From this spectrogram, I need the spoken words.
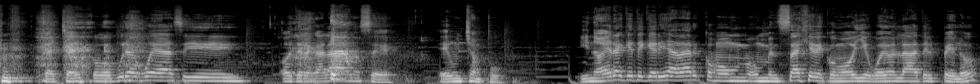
¿Cachai? Como puras weas así. O te regalaba, no sé, un champú. Y no era que te quería dar como un, un mensaje de como, oye, weón, lávate el pelo,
